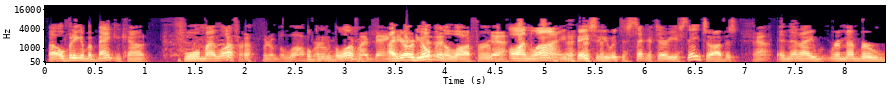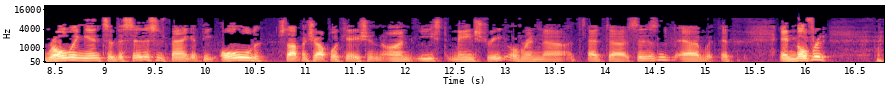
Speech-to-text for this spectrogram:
uh, opening up a bank account for my law firm. Open up a law opening firm up a law firm. bank. I'd already opened a law firm Yeah. online, basically with the Secretary of State's office. Yeah. And then I remember rolling into the Citizens Bank at the old Stop and Shop location on East Main Street over in uh, at uh, Citizens uh, at, in Milford.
